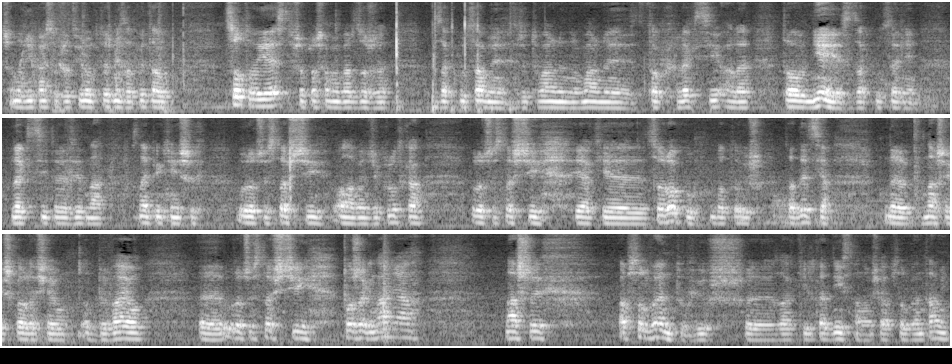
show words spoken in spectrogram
Szanowni Państwo, przed chwilą ktoś mnie zapytał, co to jest. Przepraszamy bardzo, że zakłócamy rytualny, normalny tok lekcji, ale to nie jest zakłócenie lekcji. To jest jedna z najpiękniejszych uroczystości. Ona będzie krótka. Uroczystości, jakie co roku, bo to już tradycja, e, w naszej szkole się odbywają. E, Uroczystości pożegnania naszych absolwentów. Już e, za kilka dni staną się absolwentami.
